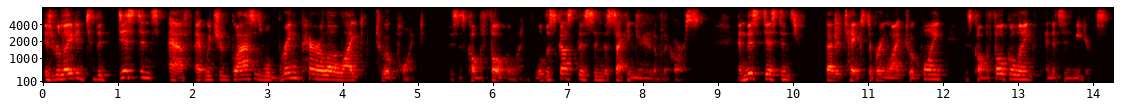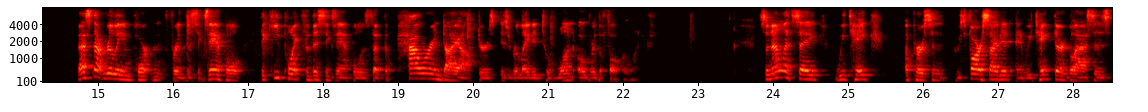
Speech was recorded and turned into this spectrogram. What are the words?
is related to the distance F at which your glasses will bring parallel light to a point. This is called the focal length. We'll discuss this in the second unit of the course. And this distance that it takes to bring light to a point is called the focal length and it's in meters. That's not really important for this example. The key point for this example is that the power in diopters is related to 1 over the focal length. So now let's say we take a person who's farsighted and we take their glasses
